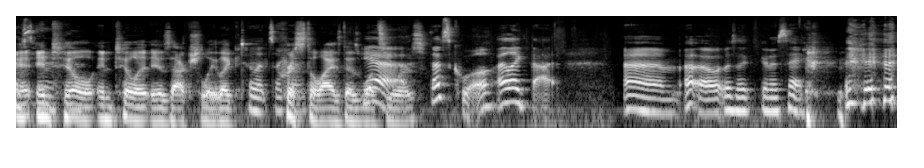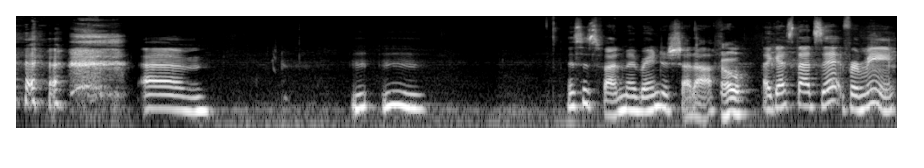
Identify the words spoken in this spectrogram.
a- until until it is actually like Till it's like a- crystallized as what's yeah, yours that's cool. I like that. Um, uh oh, what was I gonna say? um, mm-mm. This is fun. My brain just shut off. oh I guess that's it for me.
